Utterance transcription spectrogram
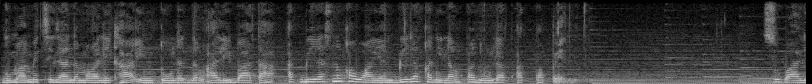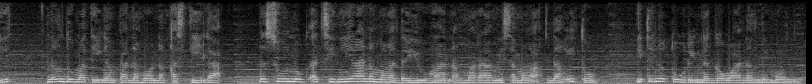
Gumamit sila ng mga likhaing tulad ng alibata at bilas ng kawayan bilang kanilang panulat at papel. Subalit, nang dumating ang panahon ng Kastila, nasunog at sinira ng mga dayuhan ang marami sa mga akdang ito, itinuturing na gawa ng demonyo.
